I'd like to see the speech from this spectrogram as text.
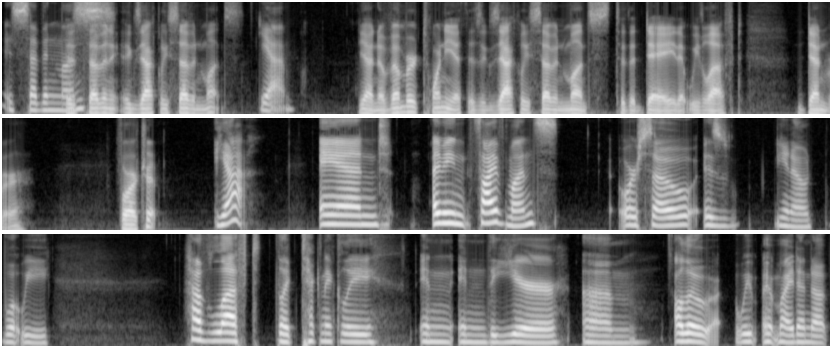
is 7 months. is seven exactly seven months. Yeah. Yeah, November 20th is exactly seven months to the day that we left Denver for our trip. Yeah. And I mean, 5 months or so is, you know, what we have left like technically in in the year um although we it might end up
